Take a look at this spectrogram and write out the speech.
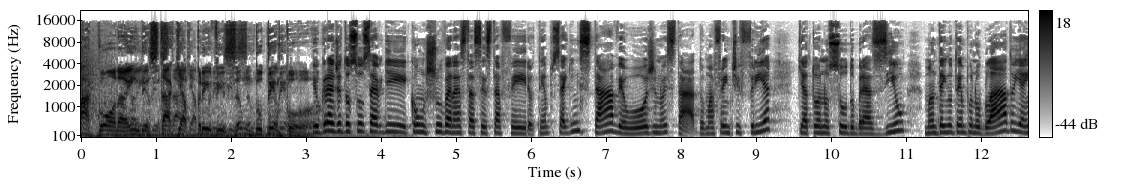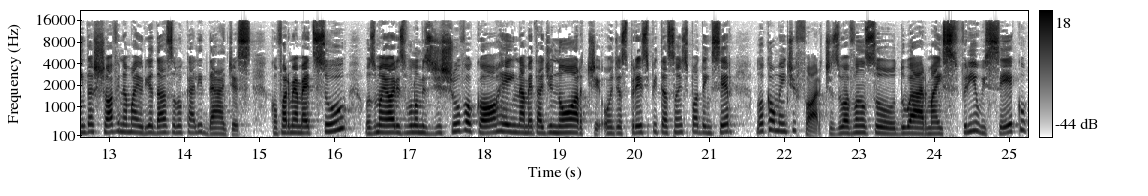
Agora em destaque a previsão do tempo. Rio Grande do Sul segue com chuva nesta sexta-feira. O tempo segue instável hoje no estado. Uma frente fria que atua no sul do Brasil, mantém o tempo nublado e ainda chove na maioria das localidades. Conforme a Metsul, os maiores volumes de chuva ocorrem na metade norte, onde as precipitações podem ser localmente fortes. O avanço do ar mais frio e seco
